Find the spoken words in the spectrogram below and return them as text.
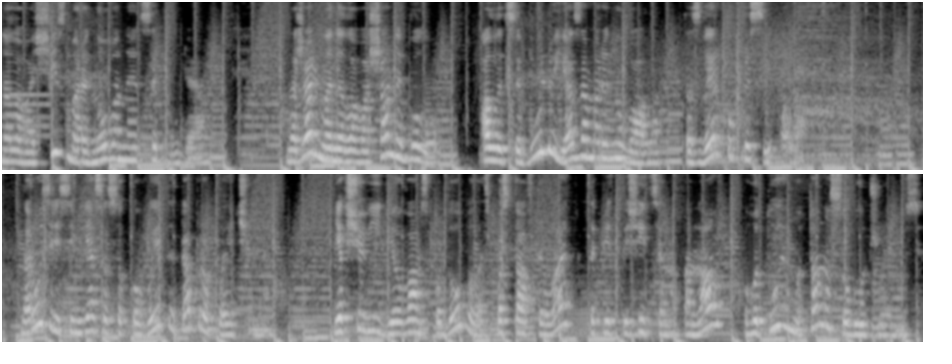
на лаваші з маринованою цибулею. На жаль, в мене лаваша не було, але цибулю я замаринувала та зверху присипала. На розрізі м'ясо соковите та пропечене. Якщо відео вам сподобалось, поставте лайк та підпишіться на канал, готуємо та насолоджуємось.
